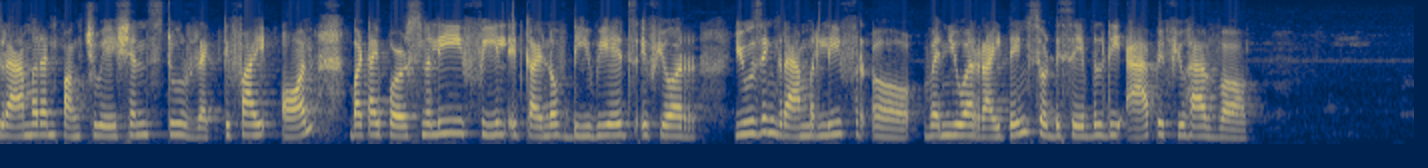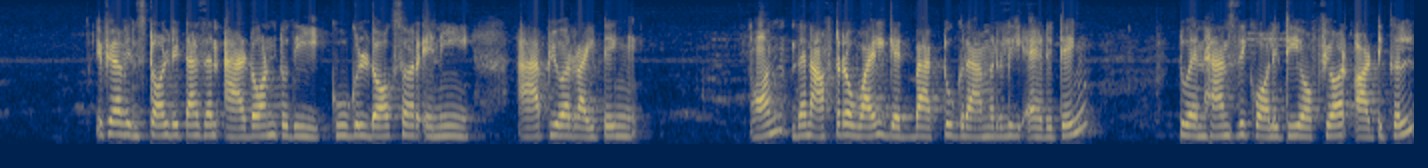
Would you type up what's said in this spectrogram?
grammar and punctuations to rectify on. But i personally feel it kind of deviates if you are using grammarly uh, when you are writing. So disable the app if you have uh, if you have installed it as an add-on to the google docs or any app you are writing on then after a while get back to grammarly editing to enhance the quality of your article.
